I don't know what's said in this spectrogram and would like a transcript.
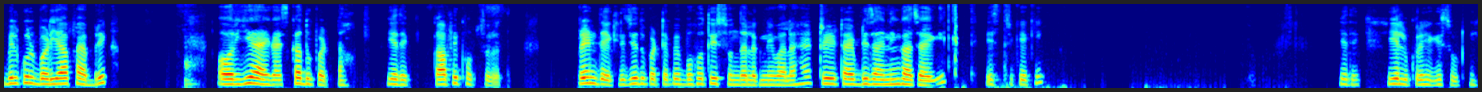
बिल्कुल बढ़िया फैब्रिक और ये आएगा इसका दुपट्टा। ये देखिए काफ़ी खूबसूरत। प्रिंट देख लीजिए, दुपट्टे पे बहुत ही सुंदर लगने वाला है। ट्री टाइप डिज़ाइनिंग आ जाएगी इस तरीके की। ये देखिए ये लुक रहेगी सूट की।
